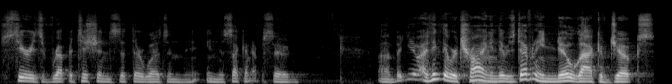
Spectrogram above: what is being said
series of repetitions that there was in the in the second episode. Uh, but you know, I think they were trying, and there was definitely no lack of jokes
